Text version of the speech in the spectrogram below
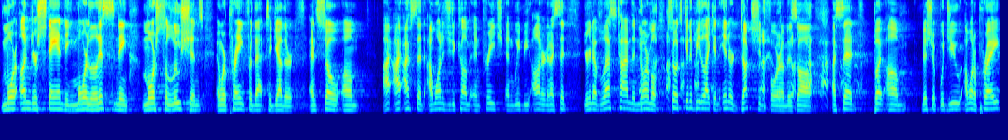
more understanding, more listening, more solutions. And we're praying for that together. And so um, I, I, have said, I wanted you to come and preach, and we'd be honored. And I said, You're going to have less time than normal, so it's going to be like an introduction for him, is all. I said, But um, Bishop, would you? I want to pray,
